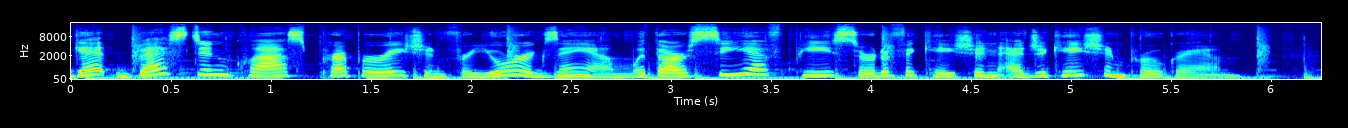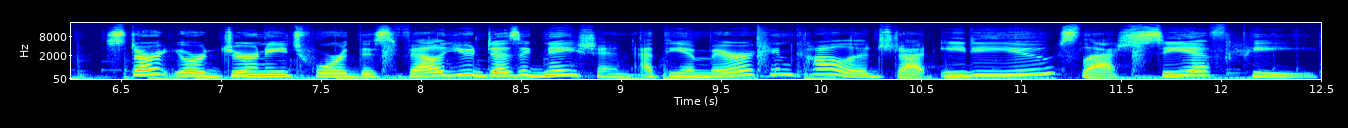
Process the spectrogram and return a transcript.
Get best in class preparation for your exam with our CFP Certification Education Program. Start your journey toward this valued designation at theamericancollege.edu/cfp.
